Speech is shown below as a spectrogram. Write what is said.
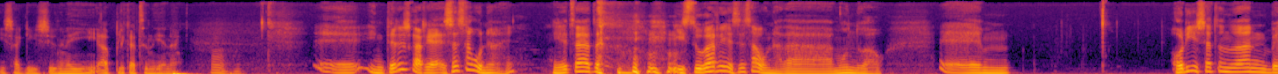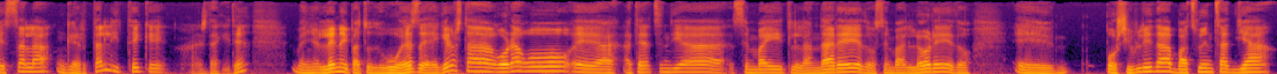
izaki bizitunei aplikatzen dienak. E, interesgarria, ez ezaguna, eh? Niretzat izugarri ez ezaguna da mundu hau. E, hori esaten dudan bezala gertaliteke, ez dakit, eh? Baina lehen aipatu dugu, ez? E, gero eta gorago e, ateratzen dira zenbait landare edo zenbait lore edo e, posible da batzuentzat ja mm,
